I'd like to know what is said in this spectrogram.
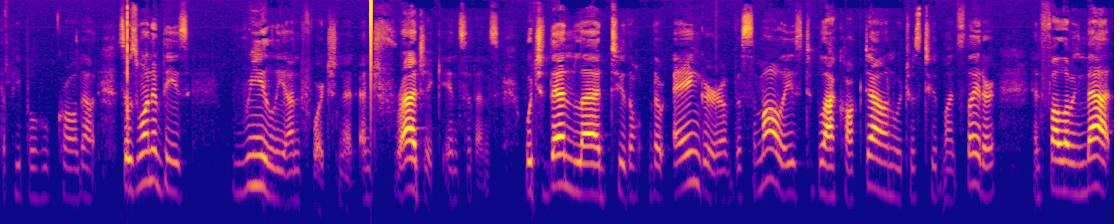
the people who crawled out. So it was one of these really unfortunate and tragic incidents, which then led to the, the anger of the Somalis to Black Hawk Down, which was two months later. And following that,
